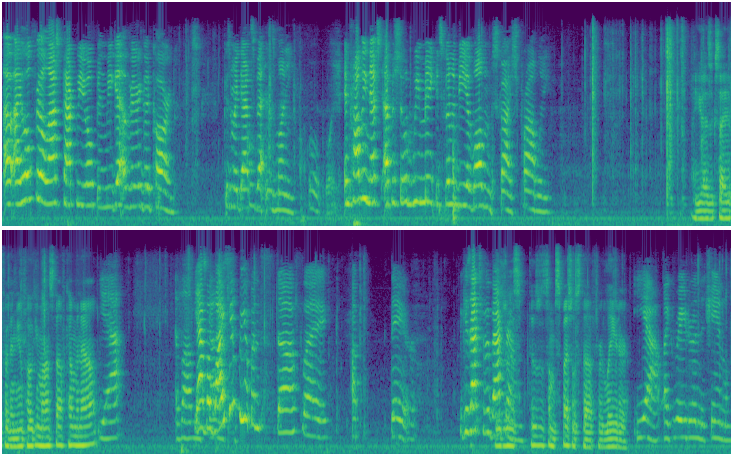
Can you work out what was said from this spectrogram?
I, I hope for the last pack we open, we get a very good card. Because my dad's betting his money. Oh boy. And probably next episode we make, it's going to be Evolving Skies, probably. Are you guys excited for the new Pokemon stuff coming out? Yeah. Evolving Yeah, but why can't we open stuff like up there? Because that's for the Those background. are, those are some special stuff for later. Yeah, like later in the channel.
